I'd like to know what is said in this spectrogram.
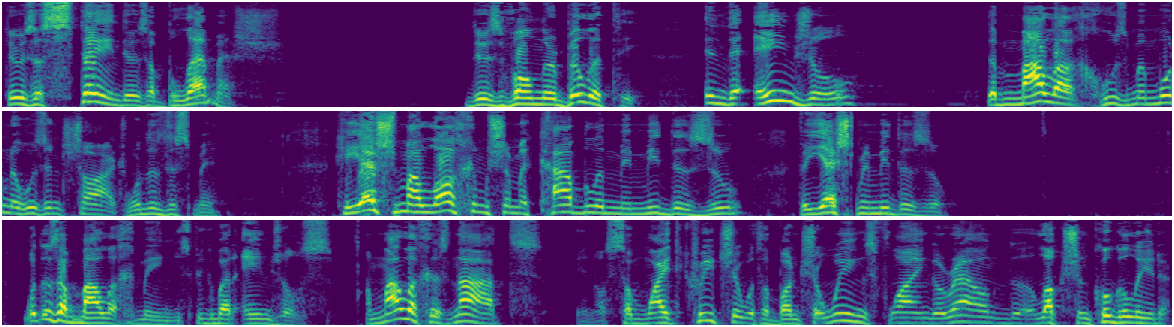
There's a stain, there's a blemish, there's vulnerability in the angel, the malach who's mamuna, who's in charge. What does this mean? Mimidazu. What does a malach mean? You speak about angels. A malach is not, you know, some white creature with a bunch of wings flying around, a Lakshan Kugel eater.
